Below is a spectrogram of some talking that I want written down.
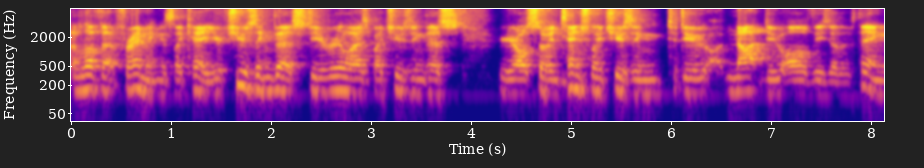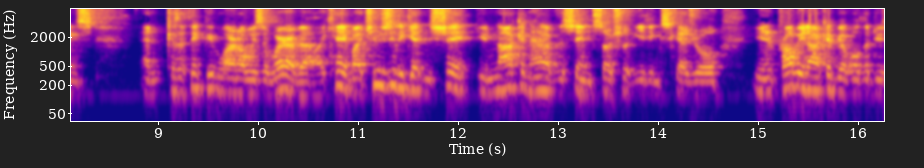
I love that framing. Is like, hey, you're choosing this. Do you realize by choosing this, you're also intentionally choosing to do not do all of these other things? And because I think people aren't always aware of that, like, hey, by choosing to get in shape, you're not going to have the same social eating schedule. You're probably not going to be able to do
